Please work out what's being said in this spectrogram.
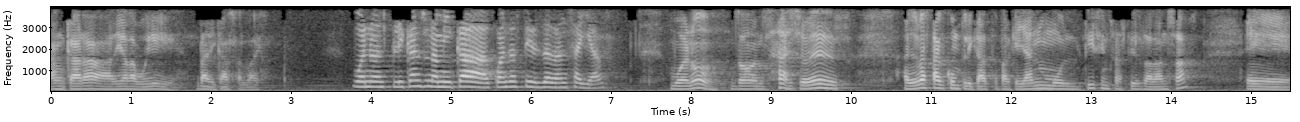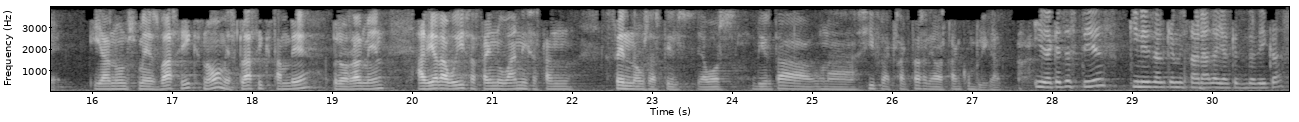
encara a dia d'avui dedicar-se al ball. Bueno, explica'ns una mica quants estils de dansa hi ha. Bueno, doncs això és, això és bastant complicat perquè hi ha moltíssims estils de dansa. Eh, hi ha uns més bàsics, no? més clàssics també, però realment a dia d'avui s'està innovant i s'estan fent nous estils. Llavors, dir-te una xifra exacta seria bastant complicat. I d'aquests estils, quin és el que més t'agrada i el que et dediques?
